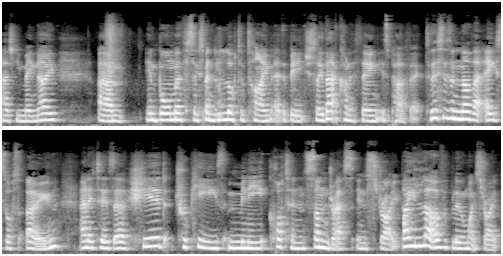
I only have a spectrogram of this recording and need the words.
as you may know, um, in Bournemouth, so spend a lot of time at the beach. So that kind of thing is perfect. This is another ASOS own, and it is a sheared trapeze mini cotton sundress in stripe. I love blue and white stripe.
